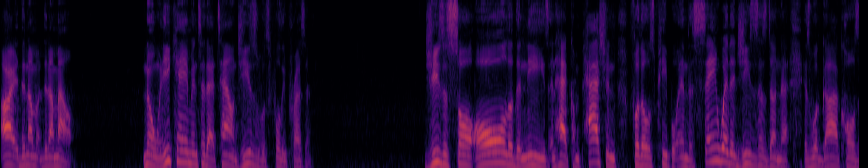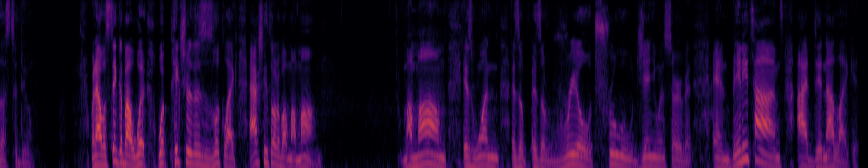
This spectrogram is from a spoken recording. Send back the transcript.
All right, then I'm, then I'm out. No, when he came into that town, Jesus was fully present. Jesus saw all of the needs and had compassion for those people. And the same way that Jesus has done that is what God calls us to do. When I was thinking about what, what picture this is look like, I actually thought about my mom. My mom is one is a is a real, true, genuine servant. And many times I did not like it.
